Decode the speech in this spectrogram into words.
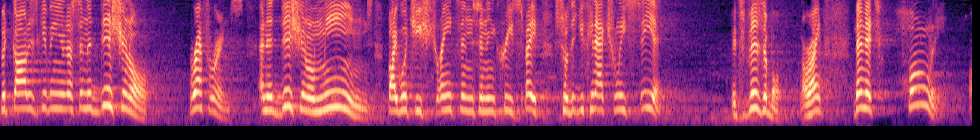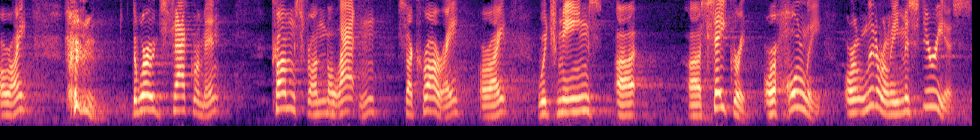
but God is giving us an additional reference, an additional means by which He strengthens and increases faith so that you can actually see it. It's visible, all right? Then it's holy, all right? the word sacrament comes from the Latin sacrare, all right, which means uh, uh, sacred or holy or literally mysterious.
